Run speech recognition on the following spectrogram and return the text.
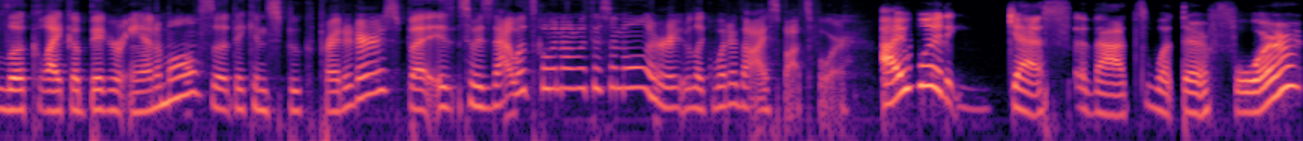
look like a bigger animal so that they can spook predators. But is so is that what's going on with this anole, or like what are the eye spots for? I would guess that's what they're for.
